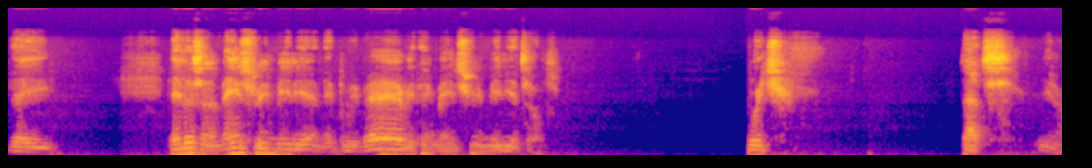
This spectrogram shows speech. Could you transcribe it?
they they listen to mainstream media and they believe everything mainstream media tells which that's you know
